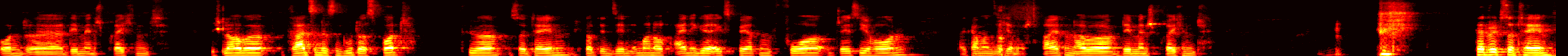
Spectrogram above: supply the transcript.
und äh, dementsprechend, ich glaube, 13 ist ein guter Spot für Certain. Ich glaube, den sehen immer noch einige Experten vor JC Horn. Da kann man sich aber streiten, aber dementsprechend Patrick Sertain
